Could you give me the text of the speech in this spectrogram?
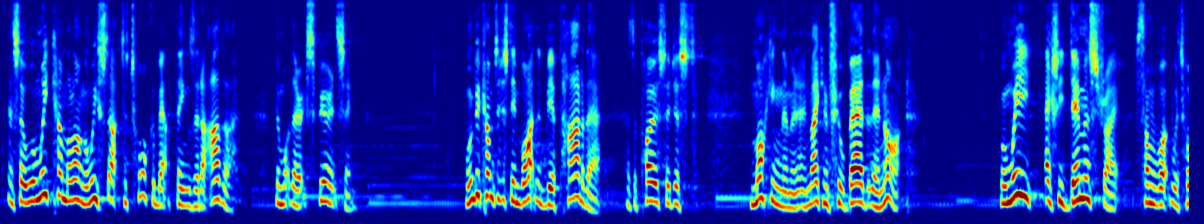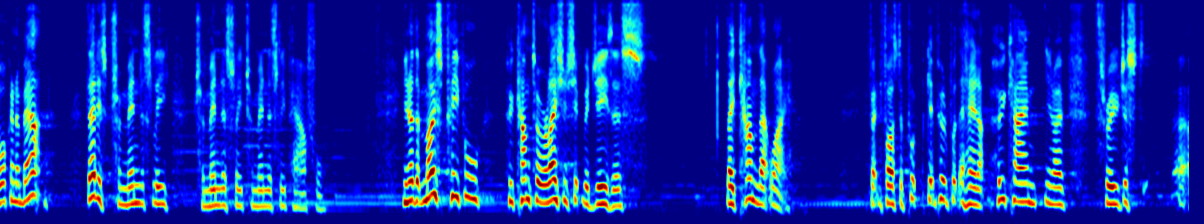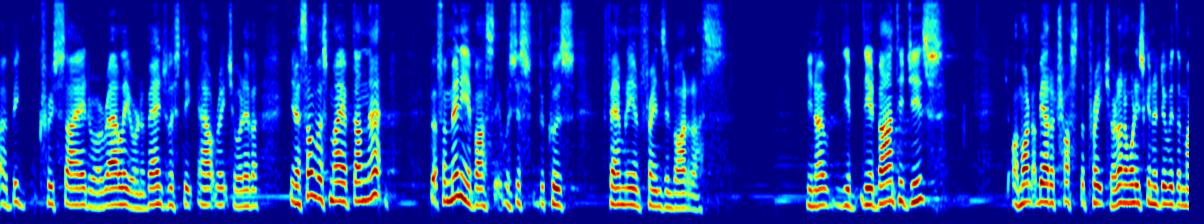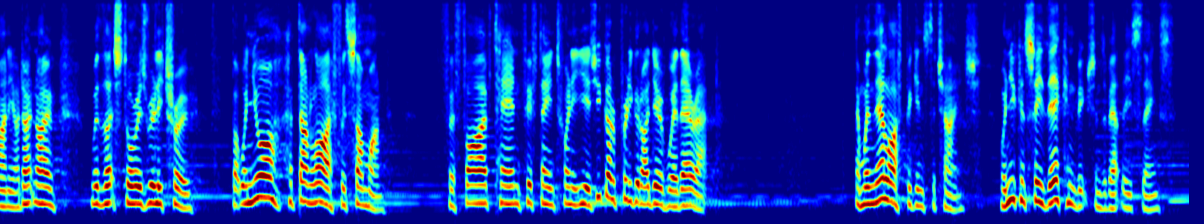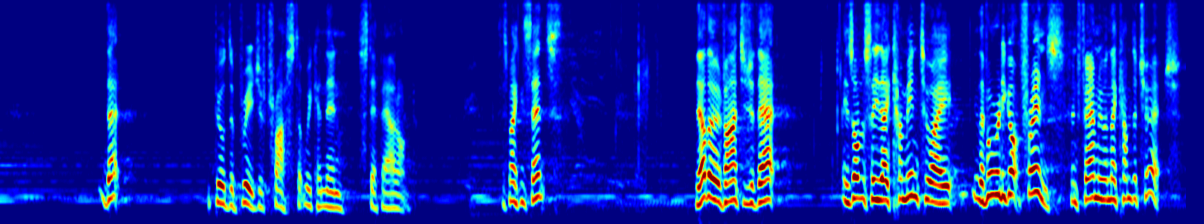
And so when we come along and we start to talk about things that are other than what they're experiencing, when we come to just invite them to be a part of that, as opposed to just mocking them and, and making them feel bad that they're not. When we actually demonstrate some of what we're talking about, that is tremendously, tremendously, tremendously powerful. You know that most people who come to a relationship with Jesus, they come that way. In fact, if I was to put, get people to put their hand up, who came, you know, through just a, big crusade or a rally or an evangelistic outreach or whatever, you know, some of us may have done that, but for many of us, it was just because family and friends invited us. You know, the, the advantage is I might not be able to trust the preacher. I don't know what he's going to do with the money. I don't know whether that story is really true. But when you have done life with someone for 5, 10, 15, 20 years, you've got a pretty good idea of where they're at. And when their life begins to change, when you can see their convictions about these things, that builds a bridge of trust that we can then step out on. Is this making sense? The other advantage of that is obviously they come into a, they've already got friends and family when they come to church.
